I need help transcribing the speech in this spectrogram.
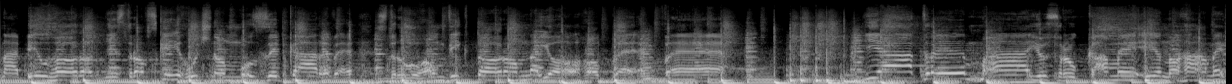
на Білгород Дністровський гучно музика реве з другом Віктором на його БМВ. Я тримаюсь руками і ногами,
